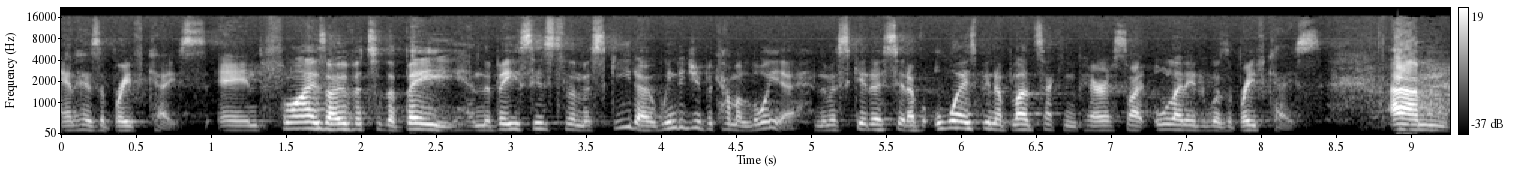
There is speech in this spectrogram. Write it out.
and has a briefcase and flies over to the bee. And the bee says to the mosquito, When did you become a lawyer? And the mosquito said, I've always been a blood sucking parasite. All I needed was a briefcase. Um,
